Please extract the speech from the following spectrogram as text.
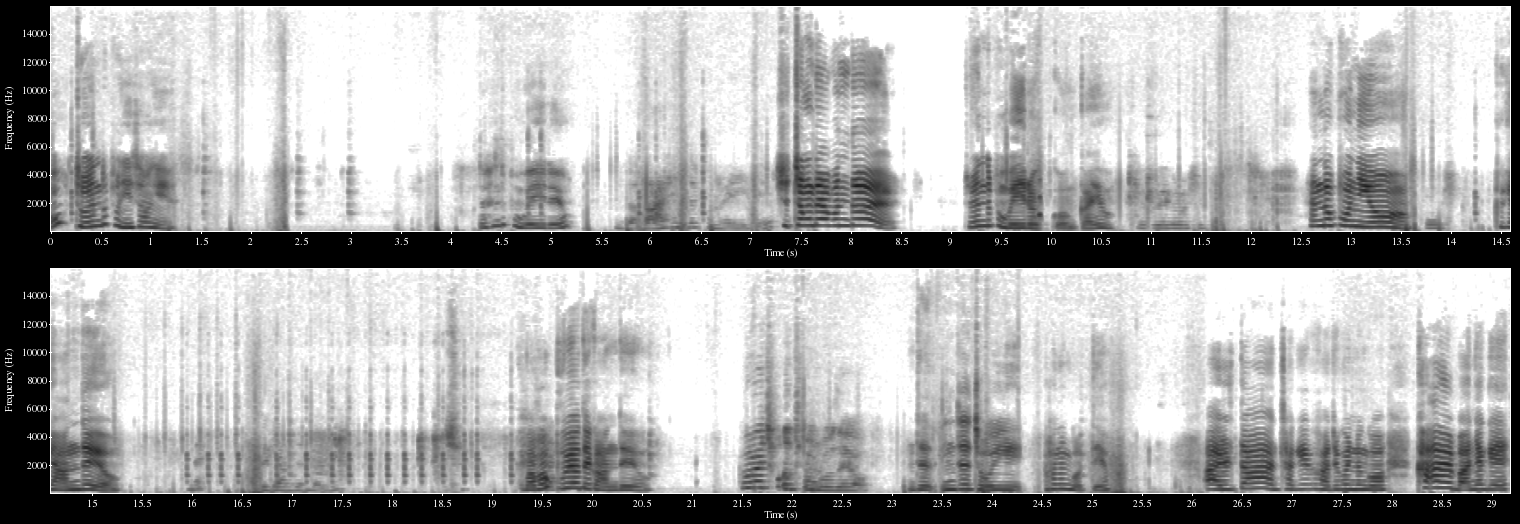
어? 저 핸드폰 이상해. 나 핸드폰 왜 이래요? 나, 나 핸드폰 왜 이래요? 시청자분들! 저 핸드폰 왜 이럴 건가요? 왜, 왜 그러시지? 핸드폰이요. 오, 그게 안 돼요. 네? 그게 안 된다니? 마법 부여대가 안 돼요. 그걸 왜 저한테 물으세요? 이제 이제 저희 하는 거 어때요? 아 일단 자기가 가지고 있는 거 칼 만약에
